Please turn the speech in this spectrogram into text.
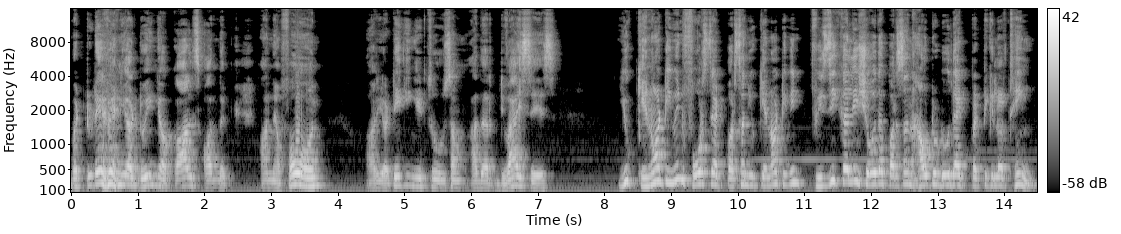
but today, when you are doing your calls on the on your phone or you are taking it through some other devices, you cannot even force that person, you cannot even physically show the person how to do that particular thing.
